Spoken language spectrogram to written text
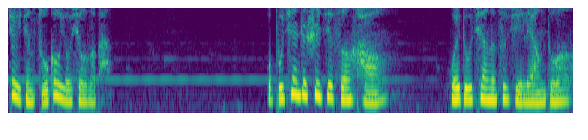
就已经足够优秀了吧？我不欠这世界分毫，唯独欠了自己良多。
